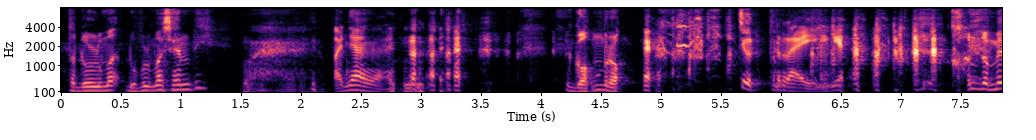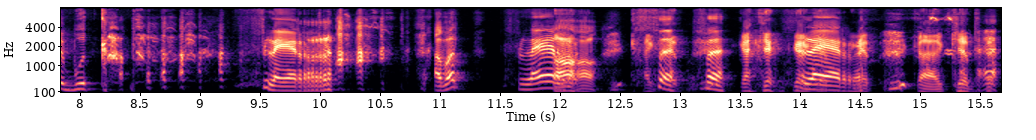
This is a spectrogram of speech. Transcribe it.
atau 25 25 senti? Panjangan. Gombrok. Cut perai. Kondomnya bootcut. Flare. Apa? Flare. Oh, kaget. F- Kaget. Flare. Kaget. Kaget.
